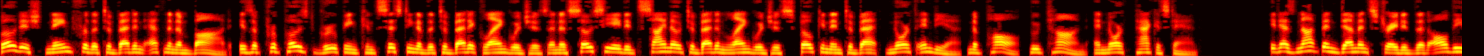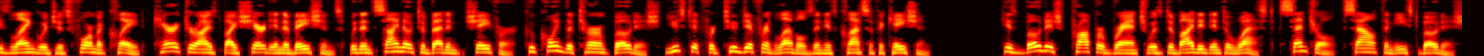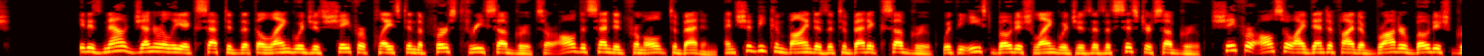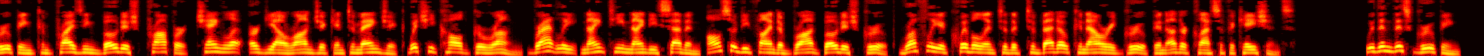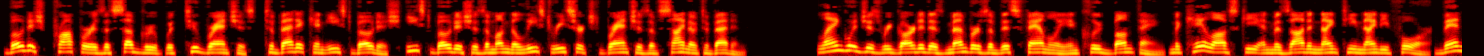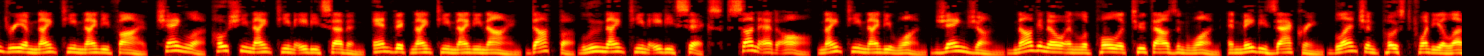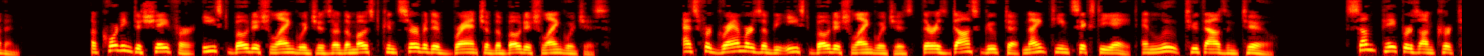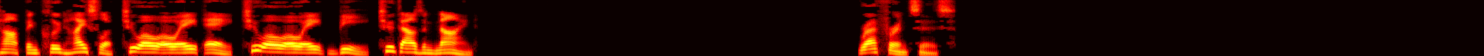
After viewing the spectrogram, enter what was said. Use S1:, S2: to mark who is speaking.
S1: Bodish, named for the Tibetan ethnonym Bod, is a proposed grouping consisting of the Tibetic languages and associated Sino-Tibetan languages spoken in Tibet, North India, Nepal, Bhutan, and North Pakistan. It has not been demonstrated that all these languages form a clade, characterized by shared innovations. Within Sino-Tibetan, Shafer, who coined the term Bodish, used it for two different levels in his classification. His Bodish proper branch was divided into West, Central, South and East Bodish. It is now generally accepted that the languages Shafer placed in the first three subgroups are all descended from Old Tibetan, and should be combined as a Tibetic subgroup, with the East Bodish languages as a sister subgroup. Shafer also identified a broader Bodish grouping comprising Bodish proper, Changla, rGyalrongic and Tamangic, which he called Gurung. Bradley 1997 also defined a broad Bodish group, roughly equivalent to the Tibeto-Kanauri group in other classifications. Within this grouping, Bodish proper is a subgroup with two branches, Tibetic and East Bodish. East Bodish is among the least researched branches of Sino-Tibetan. Languages regarded as members of this family include Bumthang, Michailovsky and Mazaudon 1994, van Driem 1995, Changla, Hoshi 1987, Andvik 1999, Dakpa, Lu 1986, Sun et al., 1991, Zhangzhung, Nagano and LaPolla 2001, and Maybe Zakhring, Blench and Post 2011. According to Shafer, East Bodish languages are the most conservative branch of the Bodish languages. As for grammars of the East Bodish languages, there is Das Gupta 1968 and Lu 2002. Some papers on Kurtop include Hyslop 2008a, 2008b, 2009.
S2: References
